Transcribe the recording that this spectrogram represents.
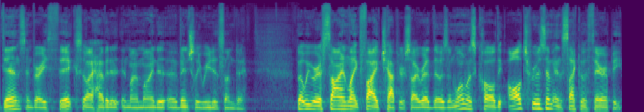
dense and very thick, so I have it in my mind to eventually read it someday. But we were assigned like five chapters, so I read those. And one was called The Altruism and Psychotherapy.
